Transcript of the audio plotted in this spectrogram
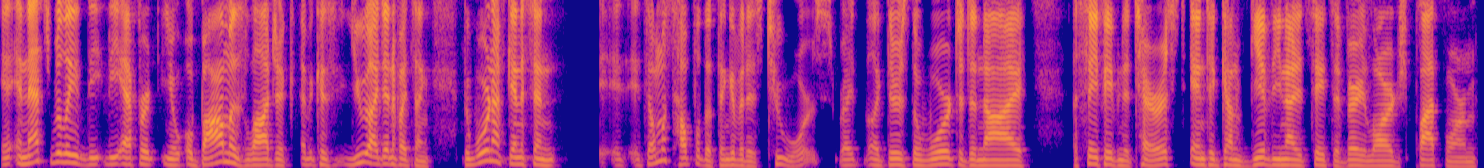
and, and, that's really the the effort. You know, Obama's logic, because you identified saying the war in Afghanistan it, it's almost helpful to think of it as two wars, right? Like there's the war to deny a safe haven to terrorists and to kind of give the United States a very large platform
